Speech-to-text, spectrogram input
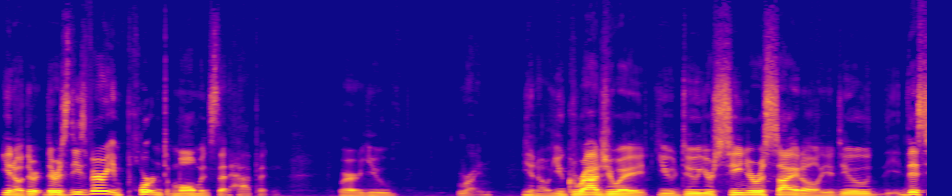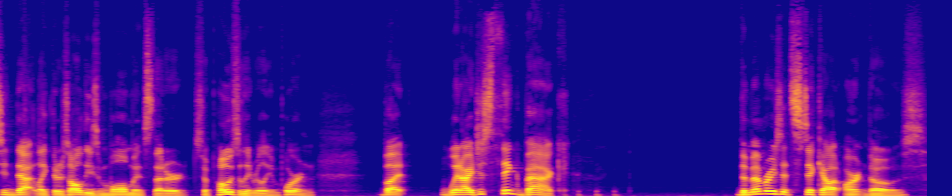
you know there there's these very important moments that happen where you right. you know you graduate you do your senior recital you do this and that. Like there's all these moments that are supposedly really important. But when i just think back the memories that stick out aren't those.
